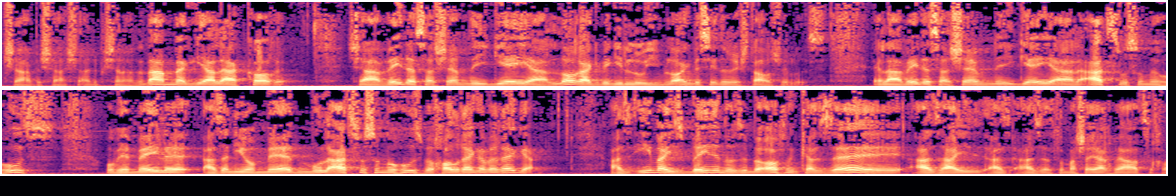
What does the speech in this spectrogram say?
שעה, בשעה. אדם מגיע לעקורת, שהאבידס השם נגיע לא רק בגילויים, לא רק בסדר השטר שלו, אלא אבידס השם נגיע לעצמוס ומהוס, ובמילא, אז אני עומד מול עצמוס ומהוס בכל רגע ורגע. אז אם ההזבננו זה באופן כזה, אז, אז, אז, אז מה שייך בארצך.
